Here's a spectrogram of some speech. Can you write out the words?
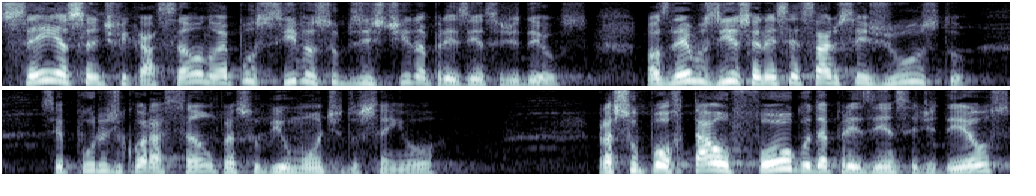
Sem a santificação não é possível subsistir na presença de Deus. Nós lemos isso, é necessário ser justo, ser puro de coração para subir o monte do Senhor. Para suportar o fogo da presença de Deus,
